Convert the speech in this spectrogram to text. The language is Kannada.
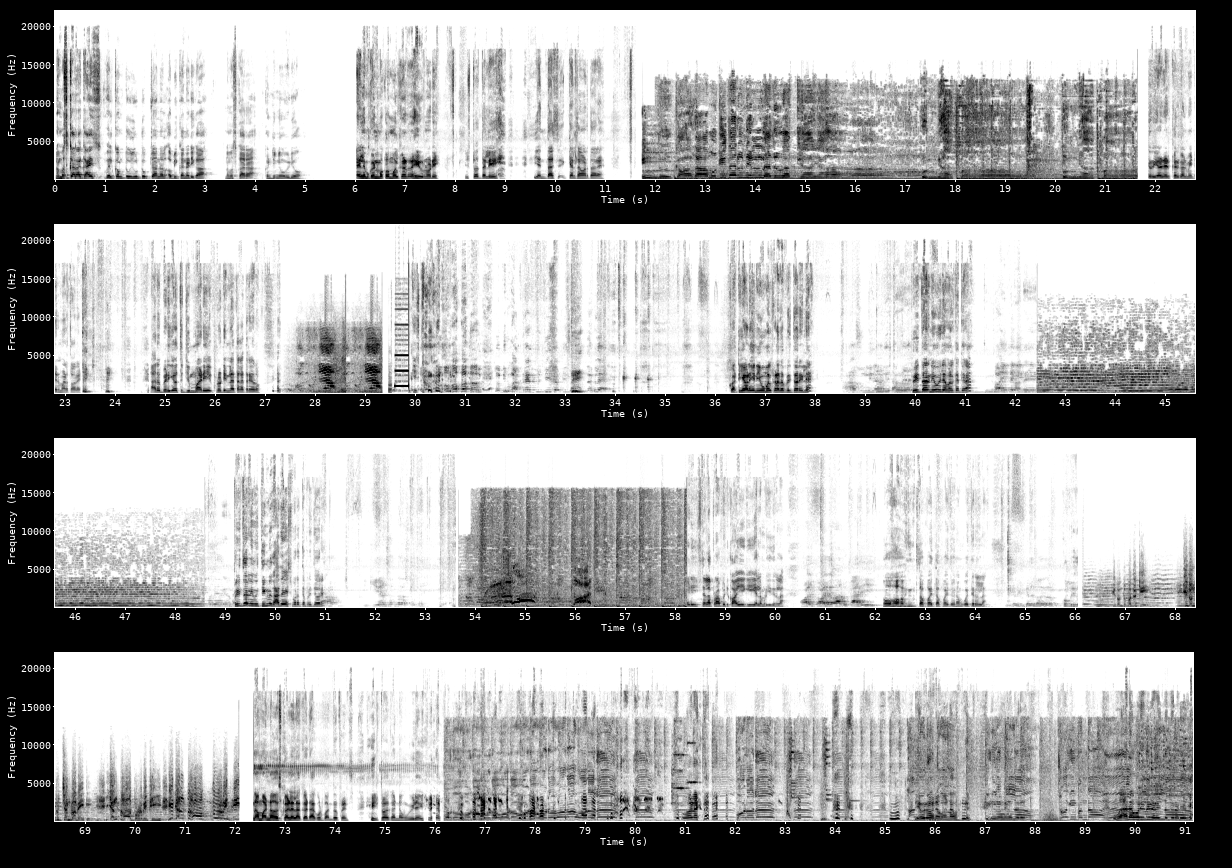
ನಮಸ್ಕಾರ guys welcome to YouTube channel Abhi Kannadiga ನಮಸ್ಕಾರ ಕಂಟಿನ್ಯೂ ವಿಡಿಯೋ ಇಲ್ಲಿ ಗಂಡು ಮಕ್ಕಳು ಮಲ್ಕೊಂಡ್ರೆ ಇವ್ರು ನೋಡಿ ಇಷ್ಟೊತ್ತಲ್ಲಿ ಎಂತ ಕೆಲಸ ಮಾಡ್ತಾರೆ ಇಂದು ಕಾಲ ಮುಗಿದರು ನಿಲ್ಲದು ಅಧ್ಯಾಯ. ಪುಣ್ಯಾತ್ಮ ಪುಣ್ಯಾತ್ಮ. ಇವರು ಎರಡೆರಡು ಕರ್ಗಳು ಮೇಂಟೈನ್ ಮಾಡ್ತಾವ್ರೆ. ಯಾರು ಬೆಳಿಗ್ಗೆ ಹೊತ್ತು ಜಿಮ್ ಮಾಡಿ ಪ್ರೋಟೀನ್ ಎಲ್ಲ ತಗೋತಾರೆ ಇವರು. ಕಟ್ಟಿಗೆ ಒಳಗೆ ನೀವು ಮಲ್ಕೊಳ್ಳೋದ ಪ್ರೀತವ್ರ ಇಲ್ಲೇ? ಪ್ರೀತವ್ರ ನೀವು ಇಲ್ಲೇ ಮಲ್ಕೋತೀರಾ ಪ್ರೀತವ್ರ ನಿಮಗೆ ತಿಂಗ್ಳಿಗೆ ಆದಾಯ ಎಷ್ಟು ಬರುತ್ತೆ ಪ್ರೀತವ್ರೆ? ಹೇಳಿ ಇಷ್ಟೆಲ್ಲ ಪ್ರಾಫಿಟ್ ಕಾಯಿ ಗೀ ಎಲ್ಲ ಮಡಗಿದಿರಲ್ಲ ಓಹೋ ತಪ್ಪಾಯ್ತು ತಪ್ಪಾಯ್ತು ನಮ್ಗೆ ಗೊತ್ತಿರಲ್ಲ. ಇದೊಂದು ಬದುಕಿ ಇದೊಂದು ಜನ್ಮವೇ ಎಂತಹ ದುರ್ವಿಧಿ ಇದೆಂತಹ ದುರ್ವಿಧಿ. ನಮ್ಮ ಅಣ್ಣ ಹಸ್ಗಳೆಲ್ಲ ಹಾಕೊಂಡು ಬಂದು ಫ್ರೆಂಡ್ಸ್ ಇಷ್ಟೊಳ್ಕೊಂಡು ನಮ್ಮ ವಿಡಿಯೋ ಇವರು ನಮ್ಮ ಅಣ್ಣ ಇಲ್ಲಂತೂ ನೋಡಿ ಹೋಗಿ.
